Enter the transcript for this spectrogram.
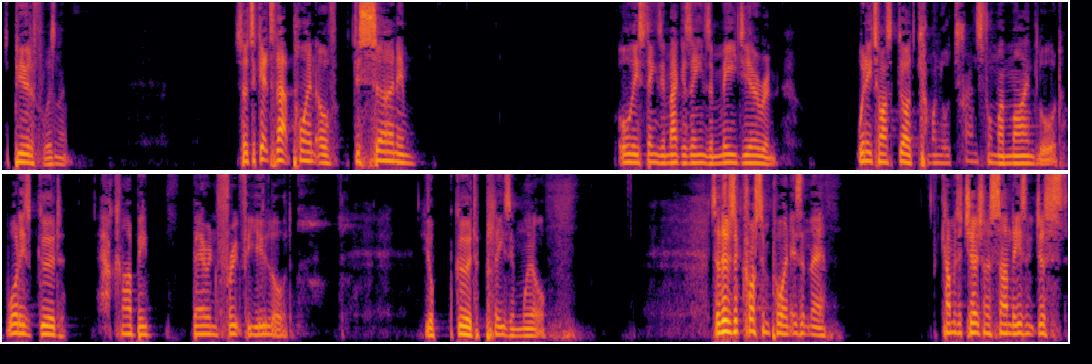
It's beautiful, isn't it? So to get to that point of discerning all these things in magazines and media and we need to ask God, come on, Lord, transform my mind, Lord. What is good? How can I be bearing fruit for you, Lord? your good, pleasing will. So there's a crossing point, isn't there? Coming to church on a Sunday isn't just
